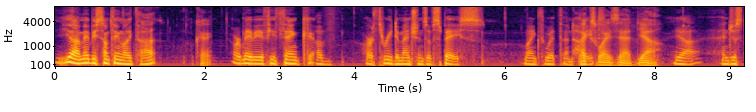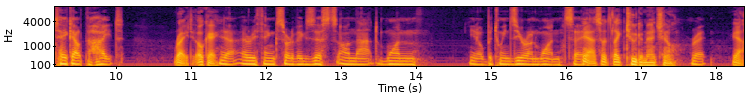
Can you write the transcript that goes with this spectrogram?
Yeah, maybe something like that. Okay. Or maybe if you think of our three dimensions of space, length, width, and height. X, Y, Z, yeah. Yeah, and just take out the height. Right, okay. Yeah, everything sort of exists on that one, you know, between zero and one, say. Yeah, so it's like two dimensional. Right. Yeah.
